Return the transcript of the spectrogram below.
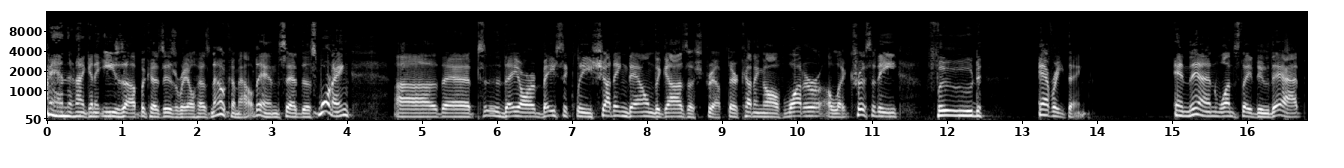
And they're not going to ease up because Israel has now come out and said this morning uh, that they are basically shutting down the Gaza Strip. They're cutting off water, electricity, food, everything. And then once they do that,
